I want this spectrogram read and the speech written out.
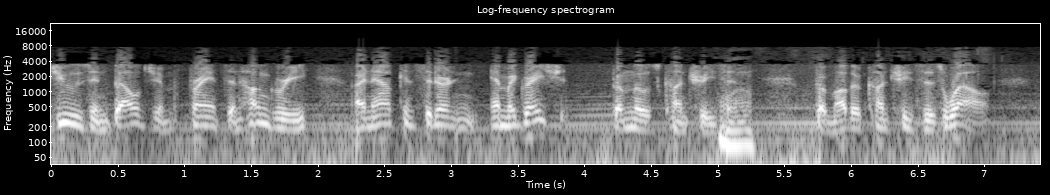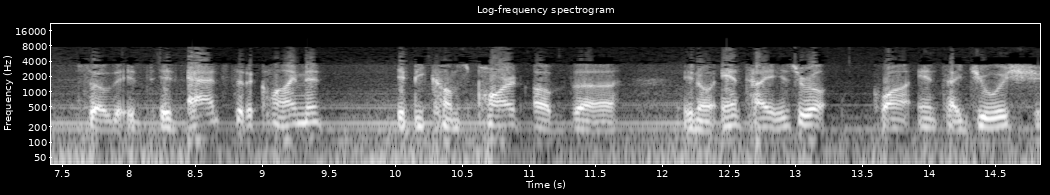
Jews in Belgium, France, and Hungary are now considering emigration from those countries Wow. and from other countries as well. So it, it adds to the climate. It becomes part of the, you know, anti-Israel, anti-Jewish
